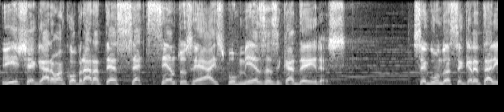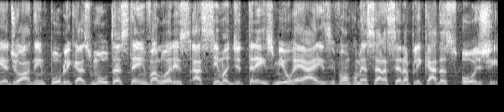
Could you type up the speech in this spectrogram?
e chegaram a cobrar até 700 reais por mesas e cadeiras. Segundo a Secretaria de Ordem Pública, as multas têm valores acima de 3 mil reais e vão começar a ser aplicadas hoje.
